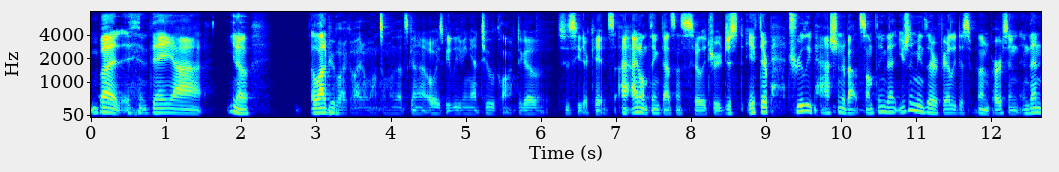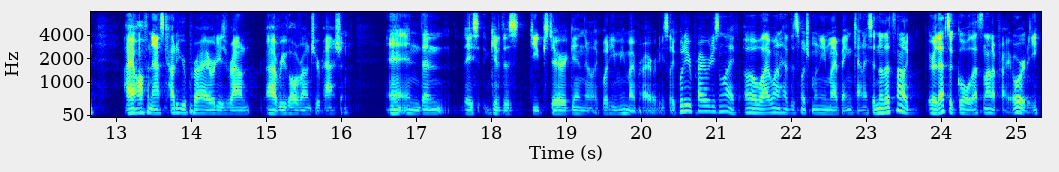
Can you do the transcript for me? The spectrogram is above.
but they, uh, you know, a lot of people are like, oh, I don't want someone that's going to always be leaving at two o'clock to go to see their kids. I, I don't think that's necessarily true. Just if they're truly passionate about something, that usually means they're a fairly disciplined person. And then I often ask, how do your priorities around uh, revolve around your passion? And, and, then they give this deep stare again. They're like, what do you mean my priorities? Like, what are your priorities in life? Oh, well, I want to have this much money in my bank account. I said, no, that's not a, or that's a goal. That's not a priority.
